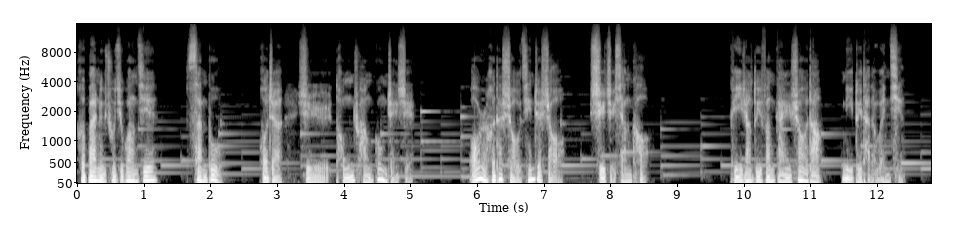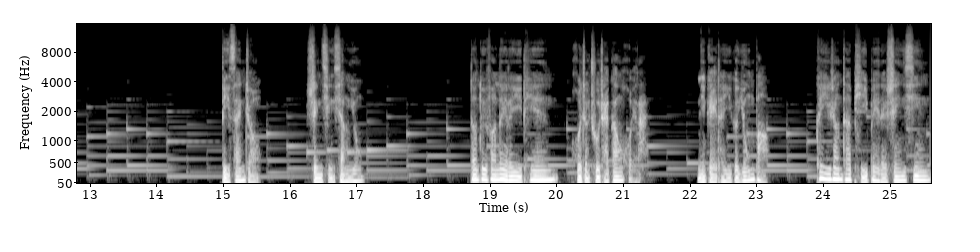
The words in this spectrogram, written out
和伴侣出去逛街、散步，或者是同床共枕时，偶尔和他手牵着手，十指相扣，可以让对方感受到你对他的温情。第三种，深情相拥。当对方累了一天，或者出差刚回来，你给他一个拥抱，可以让他疲惫的身心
